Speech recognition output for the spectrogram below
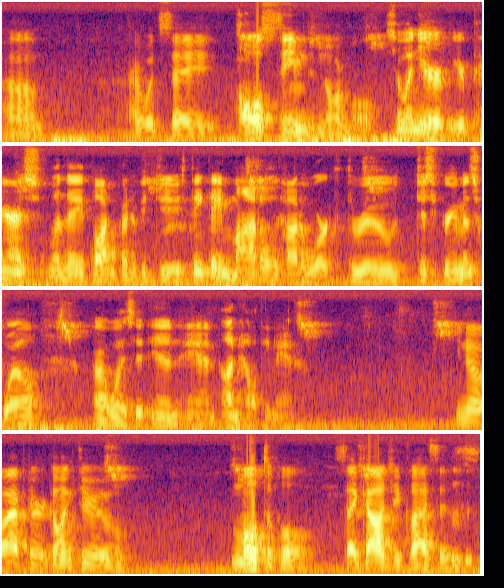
um, I would say all seemed normal. So when your your parents, when they fought in front of you, do you think they modeled how to work through disagreements well, or was it in an unhealthy manner? you know, after going through multiple psychology classes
